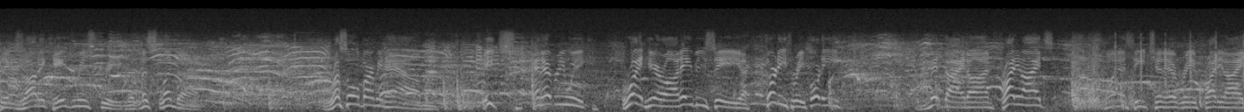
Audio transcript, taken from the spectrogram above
The exotic Adrian Street with Miss Linda. Wrestle Birmingham. Each and every week, right here on ABC 3340 midnight on Friday nights. Join us each and every Friday night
